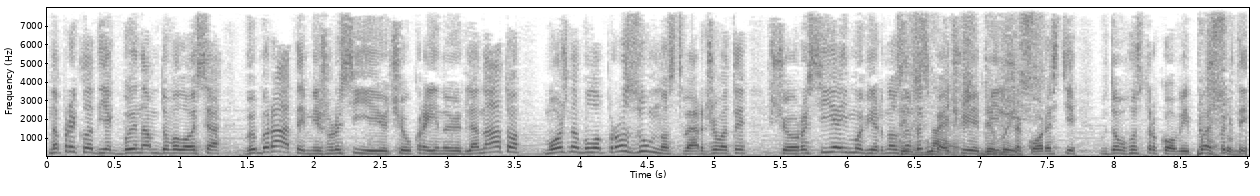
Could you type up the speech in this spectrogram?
Наприклад, якби нам довелося вибирати між Росією чи Україною для НАТО, можна було б розумно стверджувати, що Росія ймовірно Ти забезпечує знаєш, більше користі в довгостроковій перспективі.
